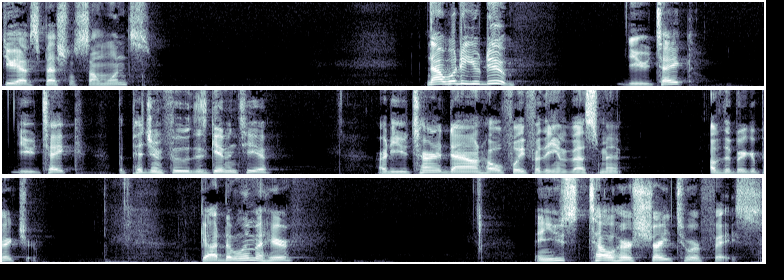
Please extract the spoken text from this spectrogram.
do you have special someone's? Now, what do you do? Do you take, do you take the pigeon food that's given to you? Or do you turn it down, hopefully, for the investment of the bigger picture? Got a dilemma here and you tell her straight to her face.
